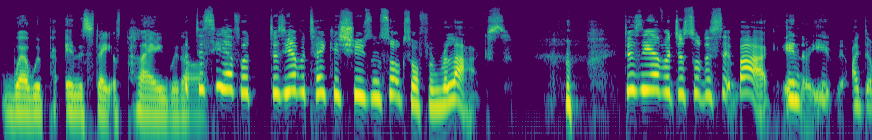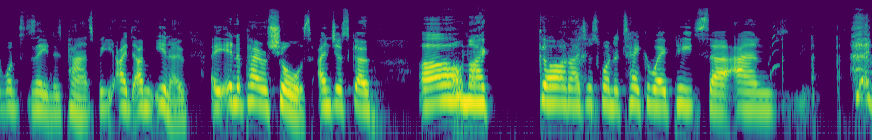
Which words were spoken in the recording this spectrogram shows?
where we're in a state of play with But our does he ever does he ever take his shoes and socks off and relax? does he ever just sort of sit back in? Uh, I don't want to say in his pants, but I, I'm you know in a pair of shorts and just go, oh my god, I just want to take away pizza and you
